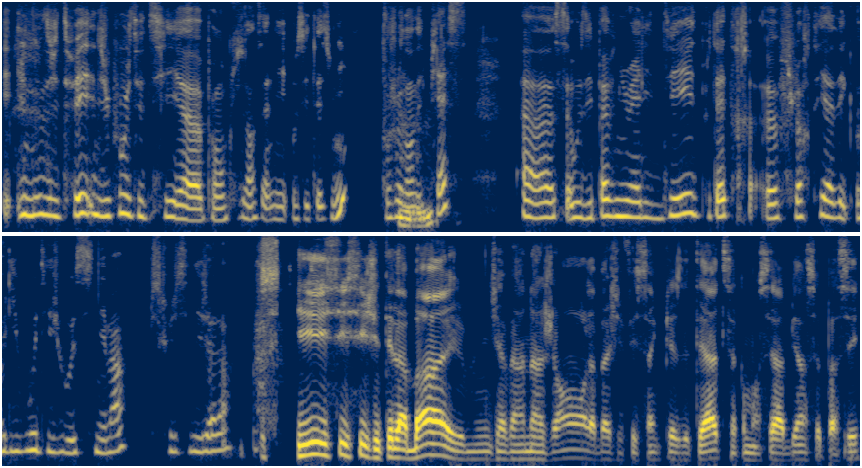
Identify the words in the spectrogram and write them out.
Et, une autre vite fait, du coup, vous étiez euh, pendant plusieurs années aux États-Unis pour jouer dans des mhm. pièces. Euh, ça vous est pas venu à l'idée de peut-être euh, flirter avec Hollywood et jouer au cinéma, puisque j'étais déjà là? Si, si, si, j'étais là-bas, mmh, j'avais un agent, là-bas j'ai fait cinq pièces de théâtre, ça commençait à bien se passer.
